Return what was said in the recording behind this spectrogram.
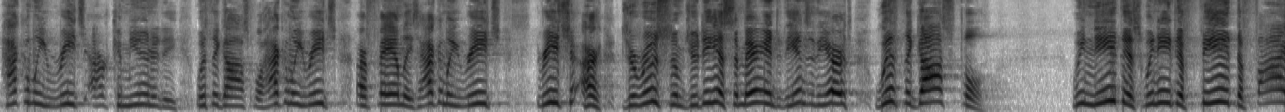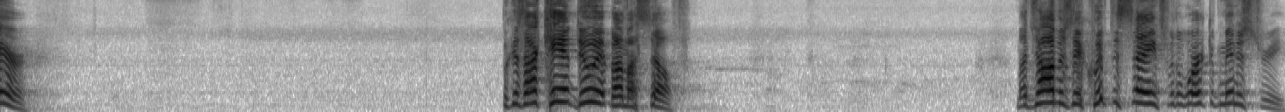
how can we reach our community with the gospel? How can we reach our families? How can we reach reach our Jerusalem, Judea, Samaria, and to the ends of the earth with the gospel? We need this. We need to feed the fire. Because I can't do it by myself. My job is to equip the saints for the work of ministry.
